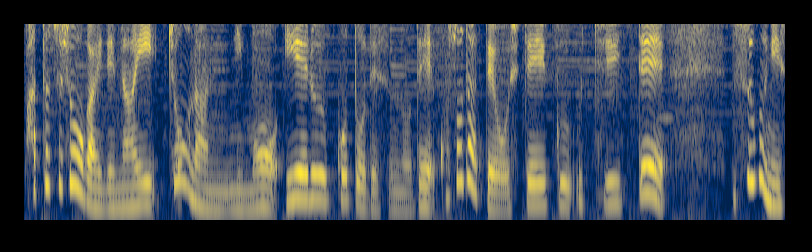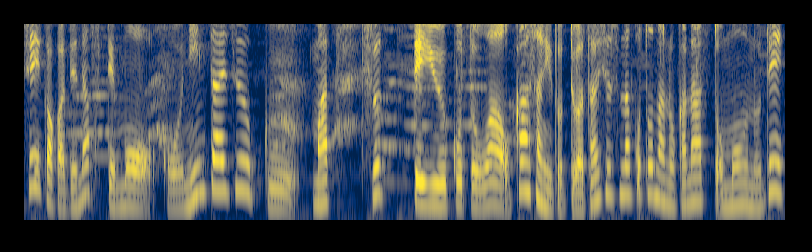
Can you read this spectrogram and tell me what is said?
発達障害でない長男にも言えることですので子育てをしていくうちですぐに成果が出なくてもこう忍耐強く待つっていうことはお母さんにとっては大切なことなのかなと思うので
